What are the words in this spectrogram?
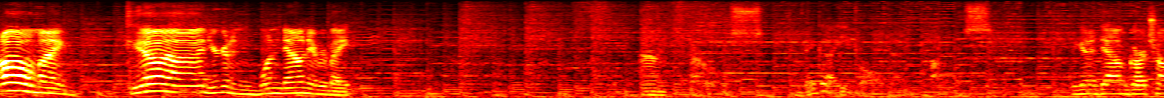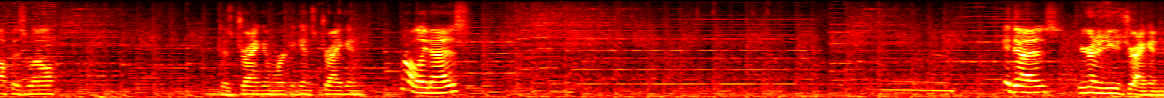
Oh my god, you're gonna one down everybody. You're gonna down Garchomp as well? Does Dragon work against Dragon? Probably does. Mm, It does. You're gonna use Dragon.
